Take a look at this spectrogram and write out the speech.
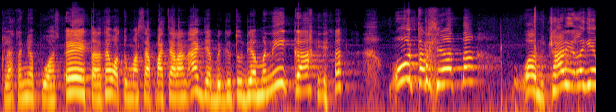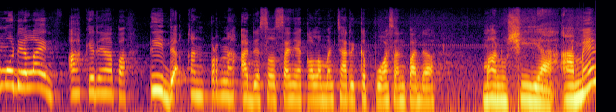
Kelihatannya puas. Eh, ternyata waktu masa pacaran aja begitu dia menikah ya. Oh, ternyata waduh cari lagi model lain. Akhirnya apa? Tidak akan pernah ada selesainya kalau mencari kepuasan pada manusia. Amin.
